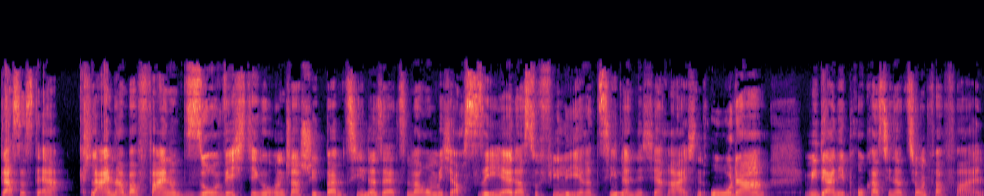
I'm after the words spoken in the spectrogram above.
Das ist der kleine, aber fein und so wichtige Unterschied beim Ziele setzen, warum ich auch sehe, dass so viele ihre Ziele nicht erreichen oder wieder in die Prokrastination verfallen.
